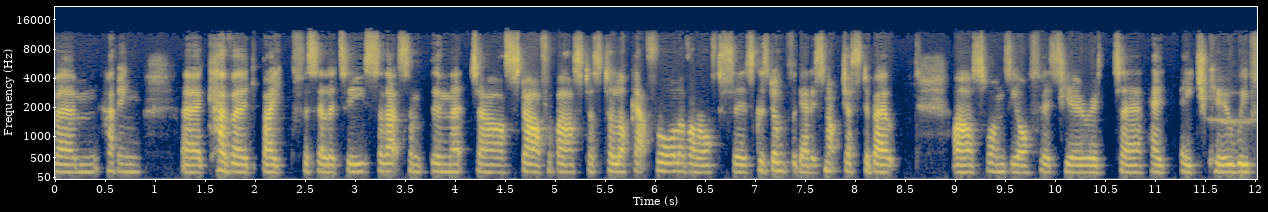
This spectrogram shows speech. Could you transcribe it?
um, having uh, covered bike facilities. So that's something that our staff have asked us to look at for all of our offices. Because don't forget, it's not just about our Swansea office here at uh, HQ. We've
